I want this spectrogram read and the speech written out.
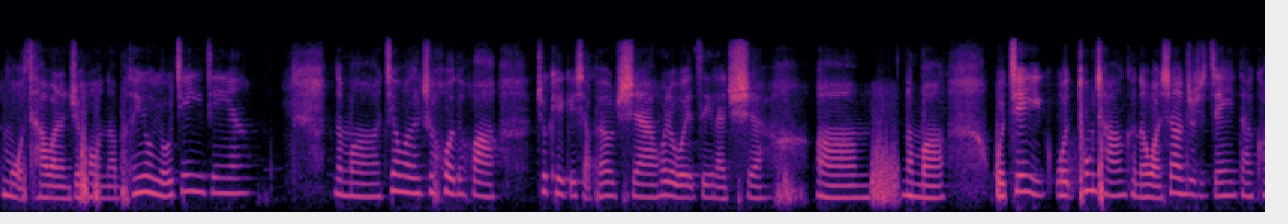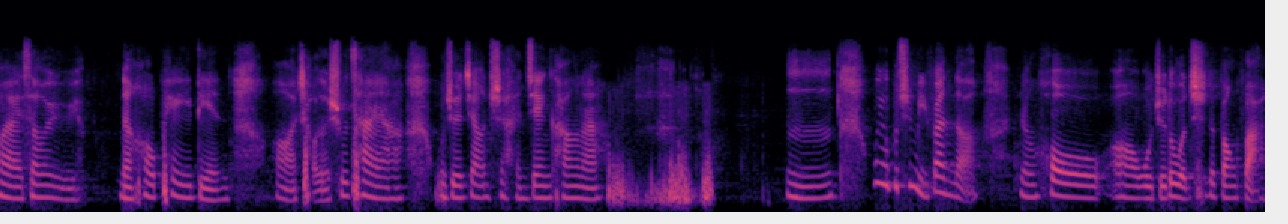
那么我擦完了之后呢，把它用油煎一煎呀。那么煎完了之后的话，就可以给小朋友吃啊，或者我也自己来吃啊。嗯，那么我煎一，我通常可能晚上就是煎一大块三文鱼，然后配一点啊炒的蔬菜呀。我觉得这样吃很健康啦。嗯，我也不吃米饭的，然后呃，我觉得我吃的方法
